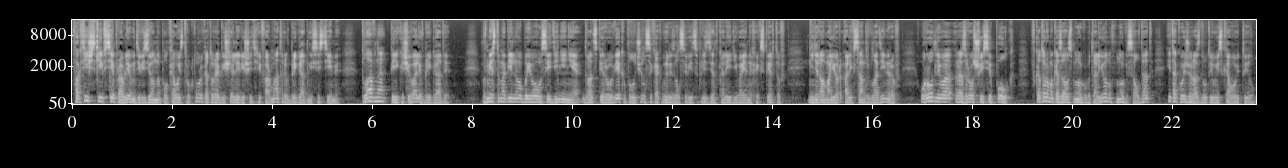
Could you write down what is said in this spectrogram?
Фактически все проблемы дивизионно-полковой структуры, которые обещали решить реформаторы в бригадной системе, плавно перекочевали в бригады. Вместо мобильного боевого соединения 21 века получился, как выразился вице-президент коллегии военных экспертов генерал-майор Александр Владимиров, уродливо разросшийся полк, в котором оказалось много батальонов, много солдат и такой же раздутый войсковой тыл.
